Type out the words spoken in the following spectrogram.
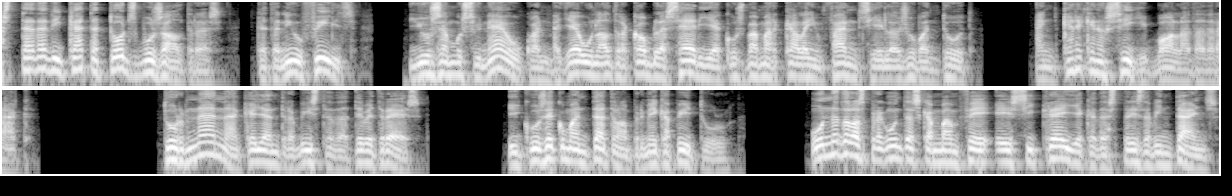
està dedicat a tots vosaltres, que teniu fills, i us emocioneu quan veieu un altre cop la sèrie que us va marcar la infància i la joventut, encara que no sigui bola de drac. Tornant a aquella entrevista de TV3, i que us he comentat en el primer capítol, una de les preguntes que em van fer és si creia que després de 20 anys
